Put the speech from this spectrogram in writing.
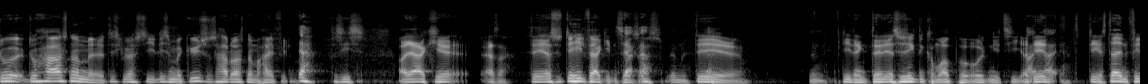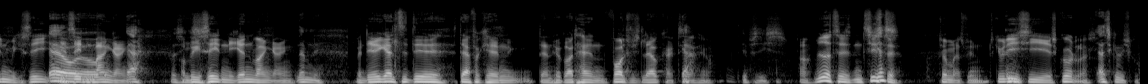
du, du har også noget med, det skal vi også sige, ligesom med gyser, så har du også noget med high-film. ja, præcis. Og jeg, altså, det, jeg synes, det er helt fair at give den 6 ja, ja, nemlig. Det, ja, ja. Nemlig. fordi den, den, jeg synes ikke, den kommer op på 8, 9, 10. Og Nej, det, nej. det er stadig en film, vi kan se. vi Ja, har jo, set den mange gange. Ja, og vi kan præcis. se den igen mange gange. Nemlig, Men det er jo ikke altid det, derfor kan den jo godt have en forholdsvis lav karakter. Ja. Jo. det er præcis. Nå, videre til den sidste Yes. tømmermandsfilm. Skal vi lige sige skål, Lars? Ja, skal vi sgu.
